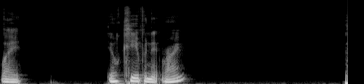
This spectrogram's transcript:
Wait, you're keeping it, right?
